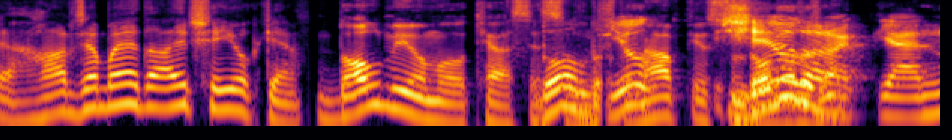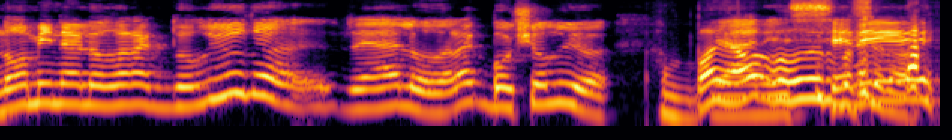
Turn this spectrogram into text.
Ya harcamaya dair şey yok yani. Dolmuyor mu o kase sonuçta? Yok, ne yapıyorsun? Şey Doluyor olarak yani nominal olarak doluyor da real olarak boşalıyor. Bayağı yani ağır seneye...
